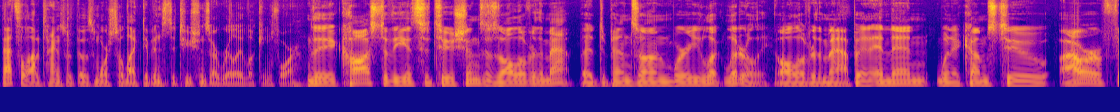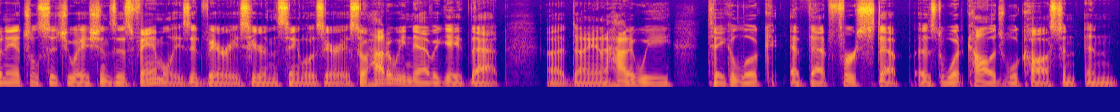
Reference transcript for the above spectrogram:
That's a lot of times what those more selective institutions are really looking for. The cost of the institutions is all over the map. It depends on where you look, literally all over the map. And, and then when it comes to our financial situations as families, it varies here in the St. Louis area. So, how do we navigate that, uh, Diana? How do we take a look at that first step as to what college will cost and, and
